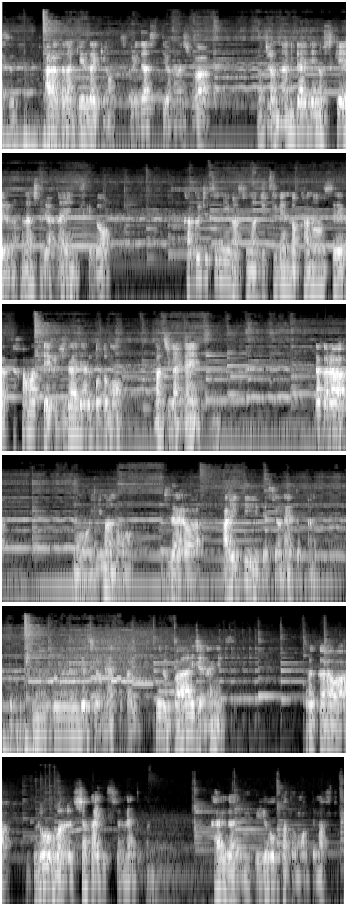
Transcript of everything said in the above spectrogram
す新たな経済圏を作り出すっていう話は、もちろん並大抵のスケールの話ではないんですけど、確実に今その実現の可能性が高まっている時代であることも間違いないんですね。だから、もう今の時代は IT ですよねとかね、金融ですよねとか言ってる場合じゃないんですよ。これからはグローバル社会ですよねとかね、海外に出ようかと思ってますとか、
